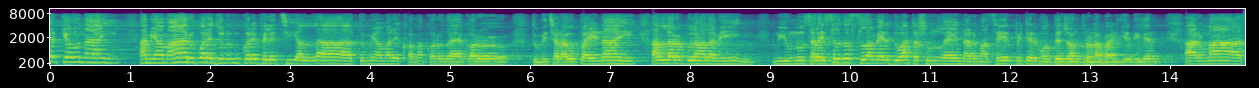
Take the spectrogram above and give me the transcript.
আর কেউ নাই। আমি আমার উপরে জুলুম করে ফেলেছি। আল্লাহ, তুমি আমারে ক্ষমা করো, দয়া করো। তুমি ছাড়া উপায় নাই। আল্লাহ রব্বুল আলমিন ইউনুস আলাইসালামের দোয়াটা শুনলেন আর মাছের পেটের মধ্যে যন্ত্রণা বাড়িয়ে দিলেন। আর মাছ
